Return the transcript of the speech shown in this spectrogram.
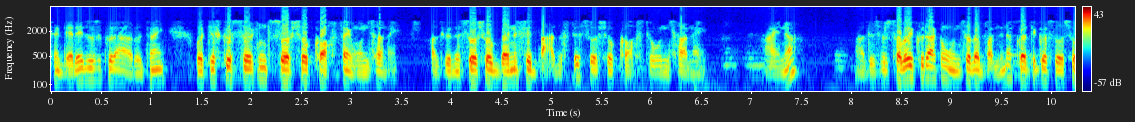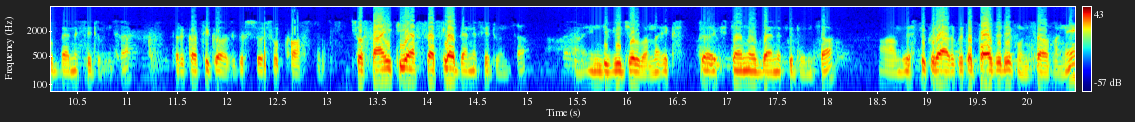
चाहिँ धेरै जसो कुराहरू चाहिँ हो त्यसको सर्टन सोसियल कस्ट चाहिँ हुन्छ नै। हजुरको सोसियल बेनिफिट भए जस्तै सोसियल कस्ट हुन्छ नै होइन? त्यसपछि सबै कुराको हुन्छ त भन्दिनँ कतिको सोसियल बेनिफिट हुन्छ तर कतिको हजुरको सोसियल कस्ट सोसाइटी एसेटलाई बेनिफिट हुन्छ। इन्डिभिजुअल भन्दा एक्सटर्नल बेनिफिट हुन्छ। यस्तो कुराहरूको त पोजिटिभ हुन्छ भने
